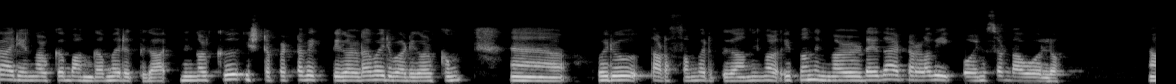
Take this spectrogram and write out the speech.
കാര്യങ്ങൾക്ക് ഭംഗം വരുത്തുക നിങ്ങൾക്ക് ഇഷ്ടപ്പെട്ട വ്യക്തികളുടെ പരിപാടികൾക്കും ഒരു തടസ്സം വരുത്തുക. നിങ്ങൾ ഇപ്പൊ നിങ്ങളുടേതായിട്ടുള്ള വീക്ക് പോയിന്റ്സ് ഉണ്ടാവുമല്ലോ. ആ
